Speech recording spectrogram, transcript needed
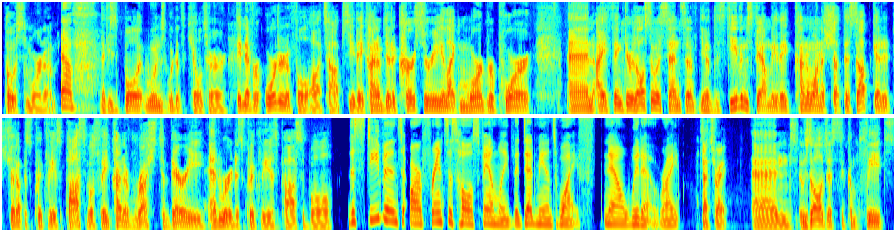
post-mortem. Oh. That these bullet wounds would have killed her. They never ordered a full autopsy. They kind of did a cursory, like, morgue report. And I think there's also a sense of, you know, the Stevens family, they kind of want to shut this up, get it shut up as quickly as possible. So they kind of rushed to bury Edward as quickly as possible. The Stevens are Frances Hall's family, the dead man's wife, now widow, right? That's right. And it was all just a complete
